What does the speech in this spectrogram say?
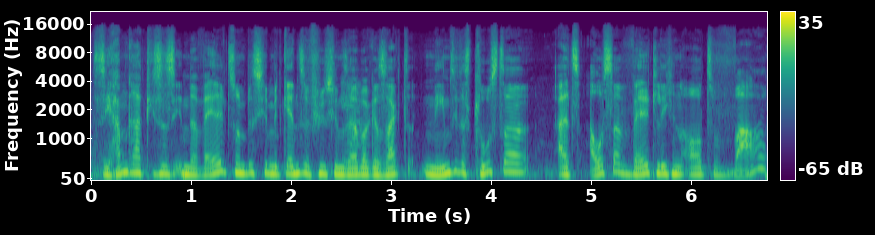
Sie haben gerade dieses in der Welt so ein bisschen mit Gänsefüßchen ja. selber gesagt. Nehmen Sie das Kloster als außerweltlichen Ort wahr?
